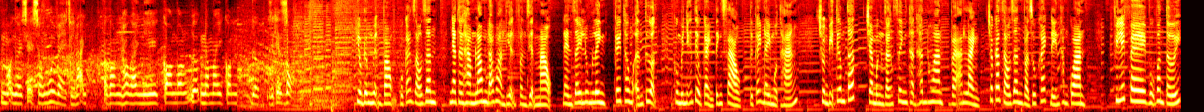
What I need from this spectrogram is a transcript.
mọi người sẽ sống vui vẻ trở lại. Con học hành thì con con ước năm nay con được dịch hết giỏi. Hiểu được nguyện vọng của các giáo dân, nhà thờ Hàm Long đã hoàn thiện phần diện mạo, đèn dây lung linh, cây thông ấn tượng cùng với những tiểu cảnh tinh xảo từ cách đây một tháng. Chuẩn bị tươm tất, chào mừng Giáng sinh thật hân hoan và an lành cho các giáo dân và du khách đến tham quan. Philippe Vũ Văn Tới,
